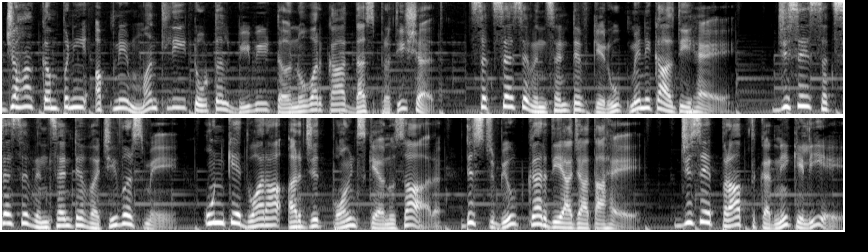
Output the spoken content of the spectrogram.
जहाँ कंपनी अपने मंथली टोटल बीवी टर्नओवर का 10 प्रतिशत सक्सेसिव इंसेंटिव के रूप में निकालती है, जिसे सक्सेसिव इंसेंटिव अचीवर्स में उनके द्वारा अर्जित पॉइंट्स के अनुसार डिस्ट्रीब्यूट कर दिया जाता है, जिसे प्राप्त करने के लिए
